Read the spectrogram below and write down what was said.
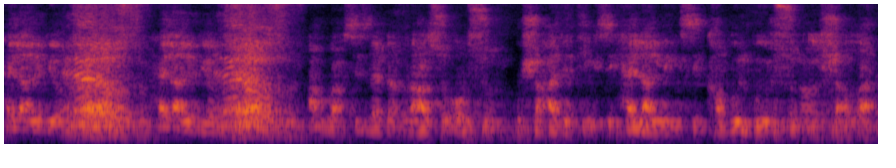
Helal ediyor musunuz? Helal ediyor musunuz? Allah sizlerden razı olsun. Bu şehadetinizi, helalliğinizi kabul buyursun inşallah.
